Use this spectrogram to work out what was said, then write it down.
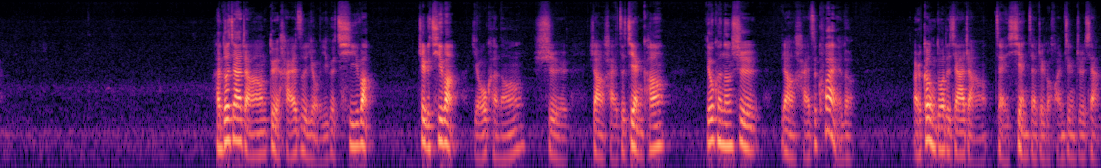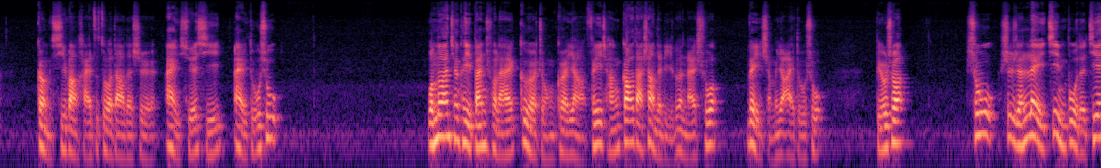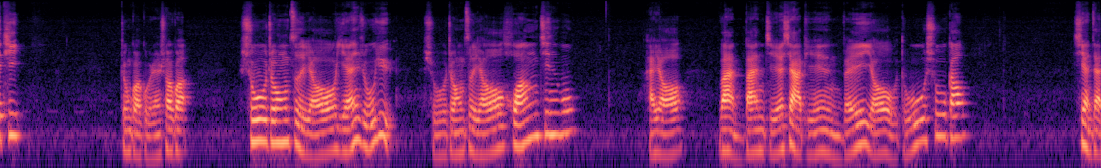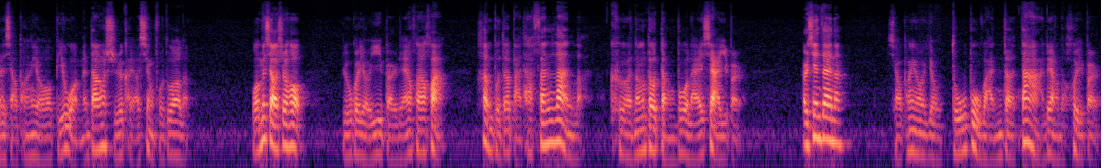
很多家长对孩子有一个期望，这个期望有可能是让孩子健康，有可能是让孩子快乐，而更多的家长在现在这个环境之下，更希望孩子做到的是爱学习、爱读书。我们完全可以搬出来各种各样非常高大上的理论来说，为什么要爱读书？比如说。书是人类进步的阶梯。中国古人说过：“书中自有颜如玉，书中自有黄金屋。”还有“万般皆下品，唯有读书高。”现在的小朋友比我们当时可要幸福多了。我们小时候，如果有一本连环画，恨不得把它翻烂了，可能都等不来下一本。而现在呢，小朋友有读不完的大量的绘本，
